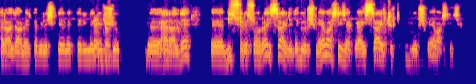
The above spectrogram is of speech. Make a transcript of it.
Herhalde Amerika Birleşik Devletleri ile evet, görüşüyor. Ee, herhalde bir süre sonra İsrail'le de görüşmeye başlayacak veya İsrail Türkiye görüşmeye başlayacak.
